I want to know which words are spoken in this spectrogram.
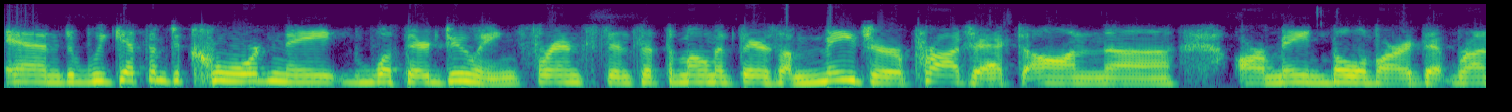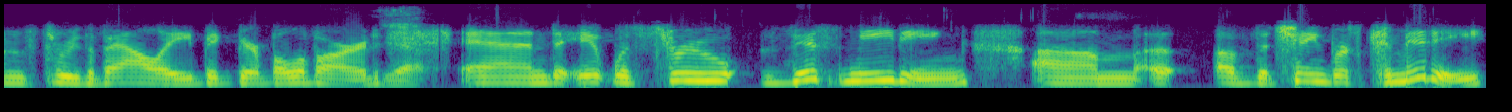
and we get them to coordinate what they're doing. For instance, at the moment, there's a major project on uh, our main boulevard that runs through the valley, Big Bear Boulevard, yeah. and it was through this meeting um, of the Chamber's committee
